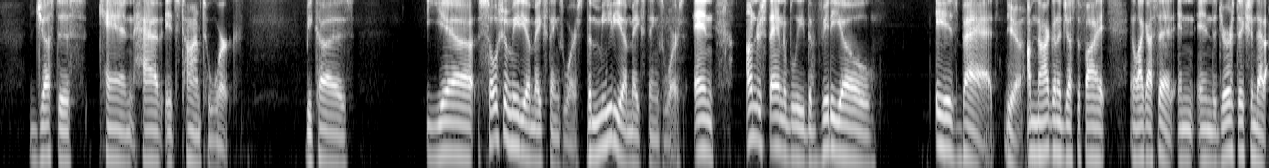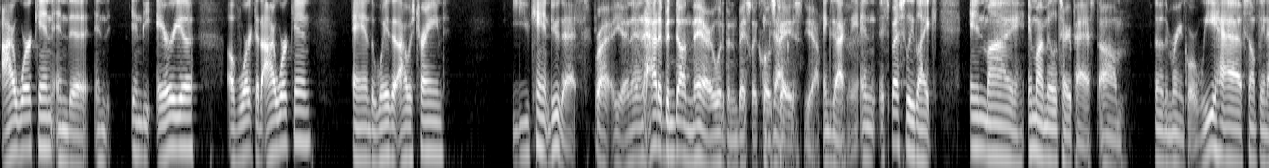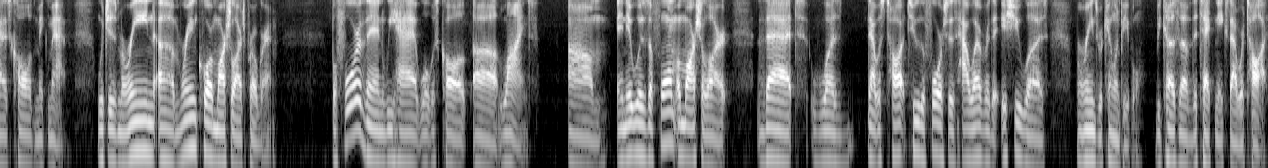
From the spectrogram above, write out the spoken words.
justice can have its time to work. Because yeah, social media makes things worse. The media makes things worse. And understandably, the video is bad. Yeah. I'm not going to justify it. And like I said, in in the jurisdiction that I work in, in the in in the area of work that I work in, and the way that I was trained, you can't do that. Right. Yeah. And, and had it been done there, it would have been basically a closed Exactly. case. Yeah. Exactly. And especially like in my in my military past, um, uh, the Marine Corps, we have something that is called McMAP, which is Marine uh, Marine Corps Martial Arts Program. Before then, we had what was called uh, lines, um, and it was a form of martial art that was that was taught to the forces. However, the issue was Marines were killing people because of the techniques that were taught.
